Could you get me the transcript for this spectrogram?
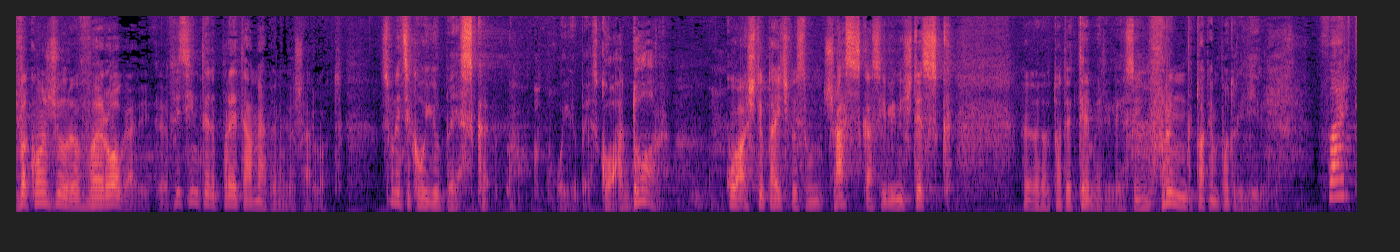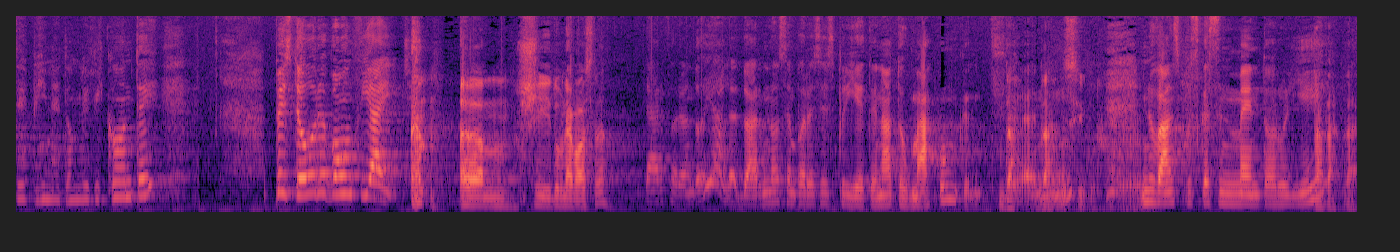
Vă conjur, vă rog, adică, fiți interpreta mea pe lângă Charlotte. Spuneți că o iubesc, că o iubesc, că o ador. Că o aștept aici peste un ceas ca să-i liniștesc uh, toate temerile, să-i înfrâng toate împotrivirile. Foarte bine, domnule Viconte. Peste o oră vom fi aici. Um, și dumneavoastră? Dar fără îndoială, doar nu o să împărăsesc prietena tocmai acum când... Da, uh, da, nu? sigur. Nu v-am spus că sunt mentorul ei? Da, da, da.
